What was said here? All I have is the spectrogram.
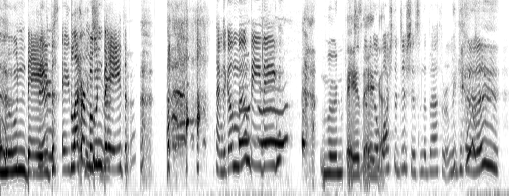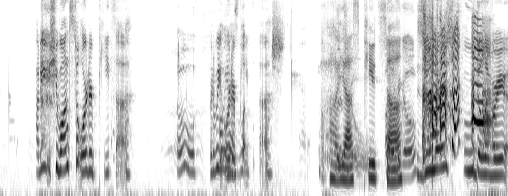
Moon bathe. There's a Let her moon bathe. Time to go moonbathing. Moon she's gonna go wash the dishes in the bathroom again. How do you? She wants to order pizza. oh, Where do we Oh, order yes, pizza? Uh, yes, go. Oh, there we pizza. go. Zoomers food delivery.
